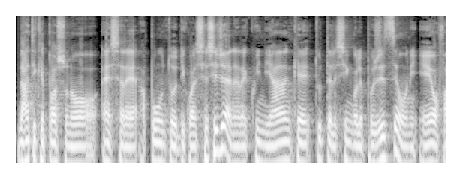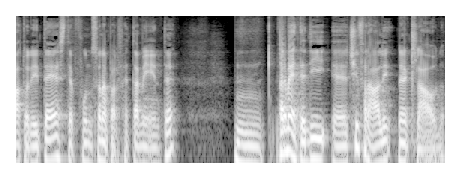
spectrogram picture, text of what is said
dati che possono essere appunto di qualsiasi genere, quindi anche tutte le singole posizioni e ho fatto dei test, funziona perfettamente, mm, permette di eh, cifrarli nel cloud.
